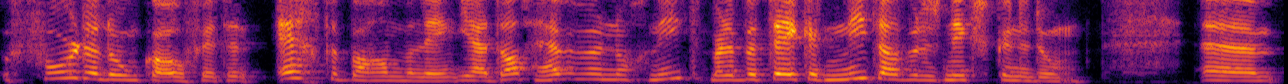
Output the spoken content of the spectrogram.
voor de long-covid, een echte behandeling, ja, dat hebben we nog niet. Maar dat betekent niet dat we dus niks kunnen doen. Um,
